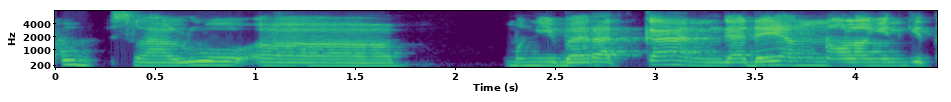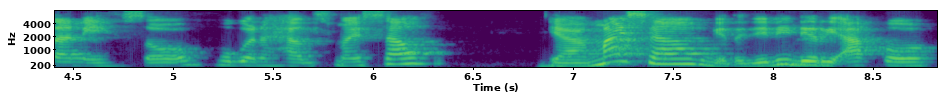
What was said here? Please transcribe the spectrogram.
aku selalu eh, mengibaratkan nggak ada yang nolongin kita nih. So who gonna help myself? Ya myself gitu. Jadi diri aku.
